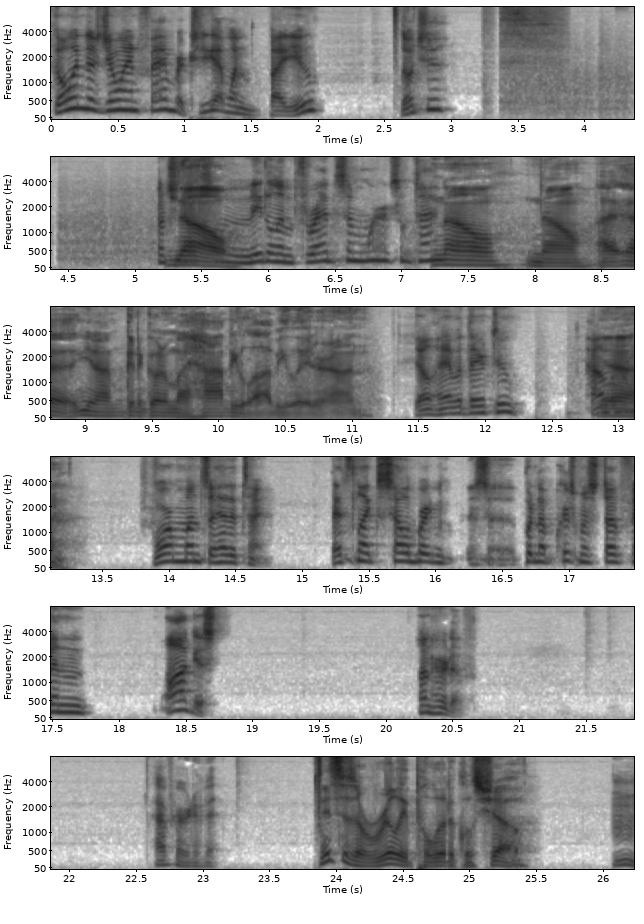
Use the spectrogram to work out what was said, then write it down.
Go into Jo-Ann Fabrics. You got one by you, don't you? Don't you No. some needle and thread somewhere sometime? no, no. I, uh, you know, I'm gonna go to my Hobby Lobby later on. They'll have it there too. Halloween. Yeah. Four months ahead of time. That's like celebrating, uh, putting up Christmas stuff in August. Unheard of. I've heard of it. This is a really political show. Hmm.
